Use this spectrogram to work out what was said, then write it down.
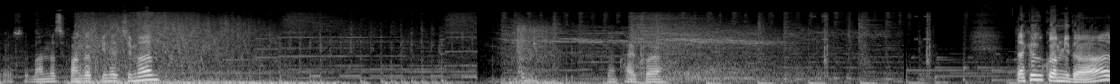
좋았어. 만나서 반갑긴 했지만. 그냥 갈 거야. 자, 계속 갑니다.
